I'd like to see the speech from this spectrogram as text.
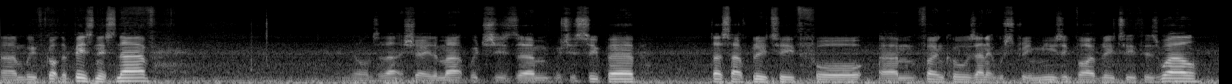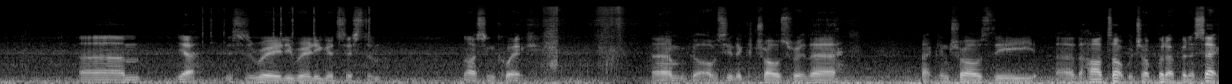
Um, we've got the business nav. Go on to that show you the map, which is um, which is superb. Does have Bluetooth for um, phone calls, and it will stream music via Bluetooth as well. Um, yeah, this is a really really good system. Nice and quick. Um, we've got obviously the controls for it there. That controls the uh, the hardtop, which I'll put up in a sec.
